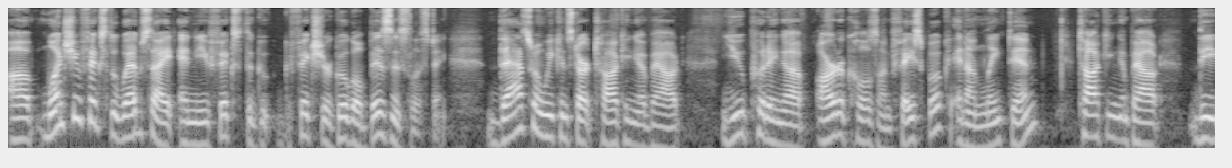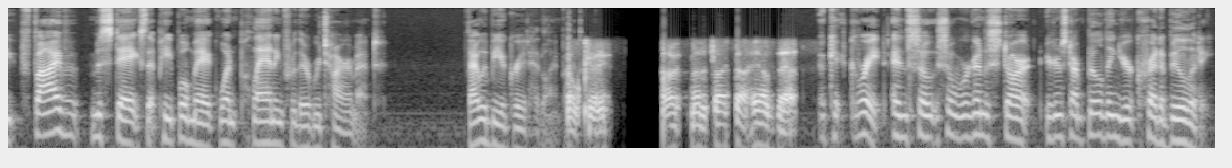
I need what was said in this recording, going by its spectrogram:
Uh, once you fix the website and you fix the fix your Google business listing, that's when we can start talking about you putting up articles on Facebook and on LinkedIn talking about the five mistakes that people make when planning for their retirement. That would be a great headline. Okay. Uh, matter of fact, I have that. Okay, great. And so, so we're going to start. You're going to start building your credibility.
